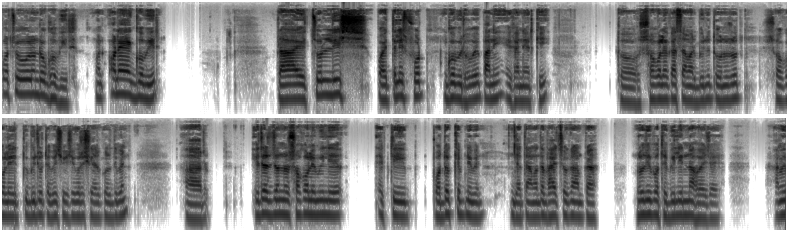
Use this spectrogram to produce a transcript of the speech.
প্রচণ্ড গভীর মানে অনেক গভীর। প্রায় চল্লিশ, পঁয়তাল্লিশ ফুট গভীর হবে পানি এখানে আর কি। তো সকলের কাছে আমার বিনীত অনুরোধ, সকলে একটু ভিডিওটা বেশি বেশি করে শেয়ার করে দিবেন। আর এটার জন্য সকলে মিলে একটি পদক্ষেপ নেবেন, যাতে আমাদের ভাইচর গ্রামটা নদীপথে বিলীন না হয়ে যায়। আমি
